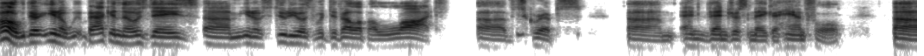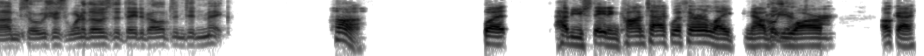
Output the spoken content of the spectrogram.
Oh, there. You know, back in those days, um, you know, studios would develop a lot of scripts um, and then just make a handful. Um, so it was just one of those that they developed and didn't make. Huh. But have you stayed in contact with her? Like now that oh, yeah. you are, okay.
